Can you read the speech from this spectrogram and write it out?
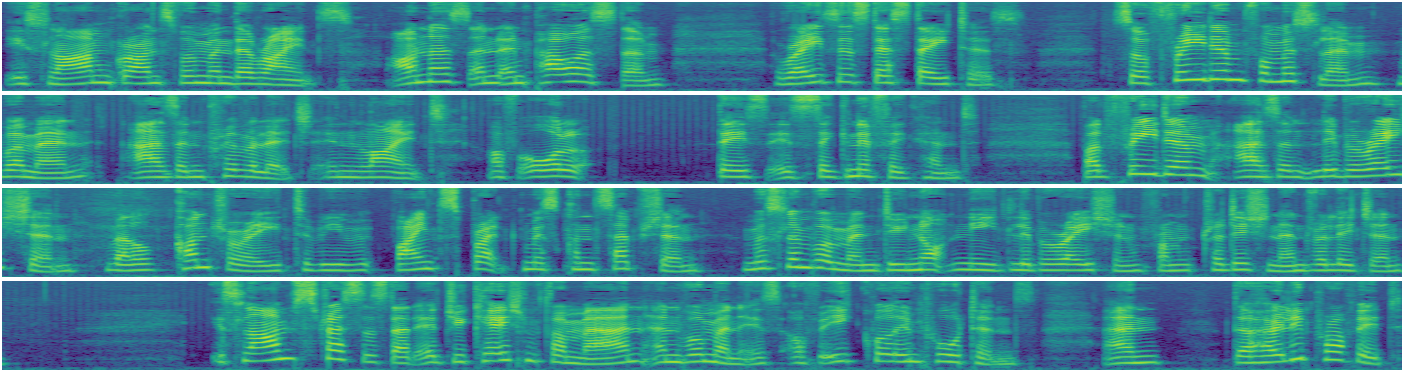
Islam grants women their rights, honors and empowers them, raises their status, so, freedom for Muslim women, as in privilege in light of all this, is significant. But freedom as a liberation, well, contrary to the widespread misconception, Muslim women do not need liberation from tradition and religion. Islam stresses that education for man and woman is of equal importance, and the Holy Prophet,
